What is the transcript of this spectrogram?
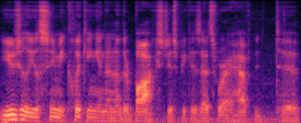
usually you'll see me clicking in another box just because that's where I have to, to,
